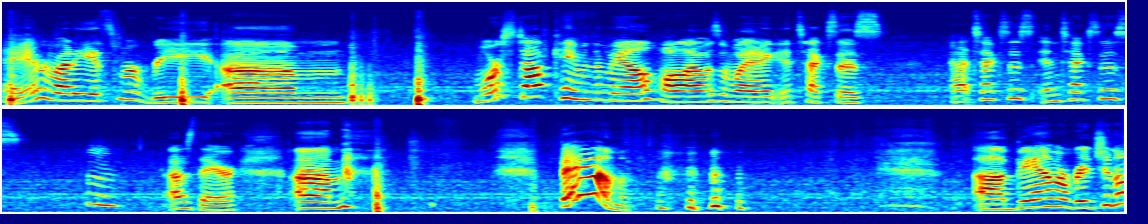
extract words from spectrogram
Hey everybody, it's Marie. Um, more stuff came in the mail while I was away in Texas. At Texas? In Texas? Hmm, I was there. Um, BAM! uh, BAM original,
